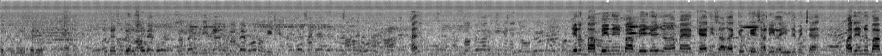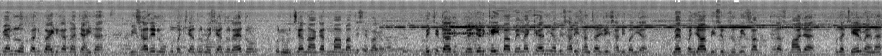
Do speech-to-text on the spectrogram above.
ਉਹ ਕਬੂਲ ਕਰਿਓ ਕਿਆ ਬਾਤ ਬਾਬੇ ਜੀ ਬਾਬੇ ਜੀ ਕੀ ਕਹਿਣਾ ਬਾਬੇ ਬਹੁਤ ਹੋ ਗਏ ਜੀ। ਹੈ? ਬਾਬੇ ਬਾਰੇ ਕੀ ਕਹਿਣਾ ਚਾਹੋਗੇ? ਇਹਨਾਂ ਲੋਕਾਂ ਜਿਹੜੇ ਬਾਬੇ ਨੇ ਬਾਬੇ ਜਿਹੜੇ ਨਾ ਮੈਂ ਕਹਿ ਨਹੀਂ ਸਕਦਾ ਕਿਉਂਕਿ ਸਾਡੀ ਲਾਈਨ ਦੇ ਵਿੱਚ ਹੈ। ਪਰ ਇਹਨਾਂ ਬਾਬਿਆਂ ਨੂੰ ਲੋਕਾਂ ਨੂੰ ਗਾਈਡ ਕਰਨਾ ਚਾਹੀਦਾ ਵੀ ਸਾਰੇ ਲੋਕ ਬੱਚਿਆਂ ਤੋਂ ਨਸ਼ਿਆਂ ਤੋਂ ਰਹਿਤ ਹੋਣ ਭਰੂਣਸਿਆ ਨਾ ਕਰਨ ਮਾਂ-ਬਾਪ ਦੀ ਸੇਵਾ ਕਰਨ। ਵਿੱਚ ਡਰ ਜਿਹੜੇ ਕਈ ਬਾਬੇ ਮੈਂ ਕਹਿ ਨਹੀਂ ਆ ਵੀ ਸਾਰੀ ਸੰਸਥਾ ਜਿਹੜੀ ਸਾਡੀ ਵਧੀਆ ਮੈਂ ਪੰਜਾਬ ਵਿਸ਼ਵ ਸੁਭੀ ਜਿਹੜਾ ਸਮਾਜ ਹੈ ਉਹਦਾ ਚੇਅਰਮੈਨ ਹੈ।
